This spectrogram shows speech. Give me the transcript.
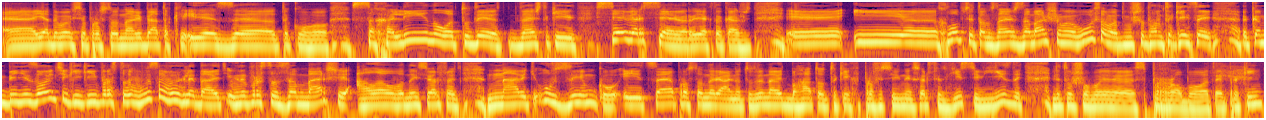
е, я дивився просто на ребяток із е, такого Сахаліну, от туди, знаєш, такий север-север, як то кажуть. Е, і е, хлопці там, знаєш, з замершими вусами, тому що там такий цей комбінезончик, який просто вуса виглядають, і вони просто замерші, але вони серфять навіть узимку, і це просто нереально. Туди навіть багато таких професійних серфінгістів їздить для того, щоб е, спробувати. Прикинь.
